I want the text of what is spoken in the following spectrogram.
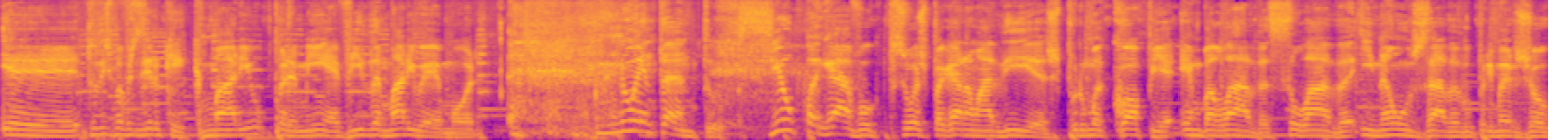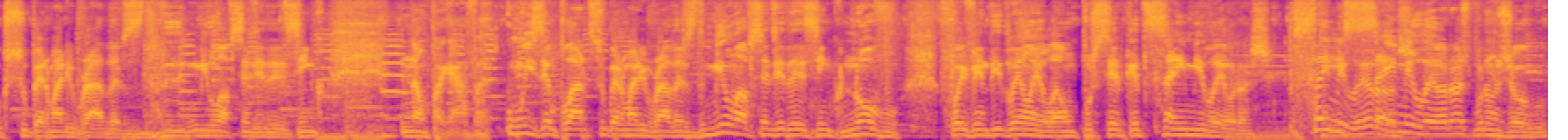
Eh, tu dizes para vos dizer o quê? Que Mario, para mim, é vida, Mario é amor. No entanto, se eu pagava o que pessoas pagaram há dias por uma cópia embalada, selada e não usada do primeiro jogo Super Mario Brothers de 1985, não pagava. Um exemplar de Super Mario Brothers de 1985 novo foi vendido em leilão por cerca de 100 mil euros. 100 mil euros? 100 mil euros por um jogo.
